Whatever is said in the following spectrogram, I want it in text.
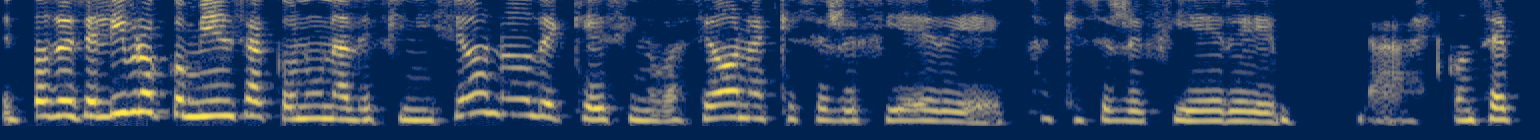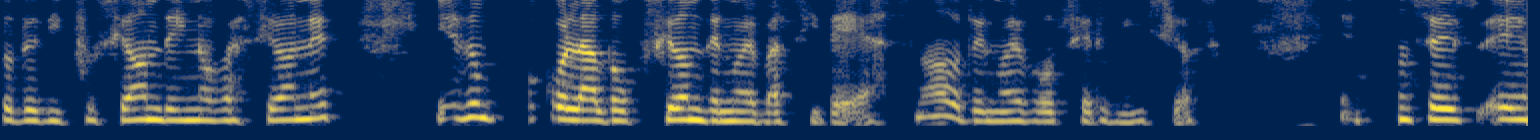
Entonces, el libro comienza con una definición ¿no? de qué es innovación, a qué se refiere, a qué se refiere el concepto de difusión de innovaciones y es un poco la adopción de nuevas ideas, ¿no? De nuevos servicios. Entonces, eh,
